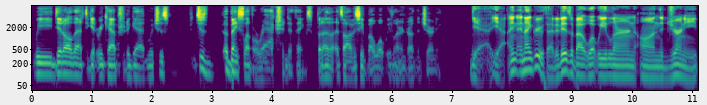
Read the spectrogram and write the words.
we did all that to get recaptured again, which is just a base level reaction to things. But uh, it's obviously about what we learned on the journey. Yeah, yeah, and and I agree with that. It is about what we learn on the journey,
